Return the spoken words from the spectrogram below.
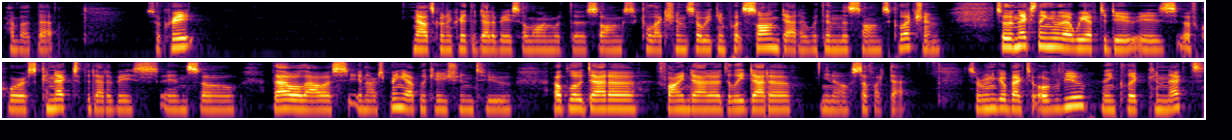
How about that? So create now it's going to create the database along with the songs collection so we can put song data within the songs collection. So the next thing that we have to do is, of course, connect to the database. And so that will allow us in our Spring application to upload data, find data, delete data, you know, stuff like that. So we're going to go back to overview and then click connect.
